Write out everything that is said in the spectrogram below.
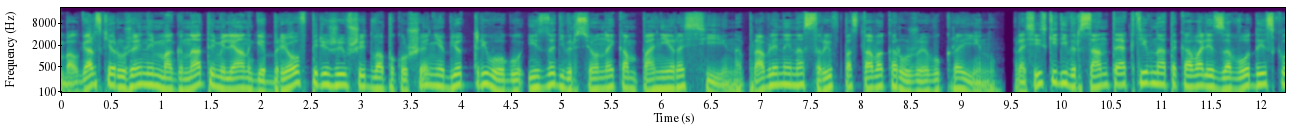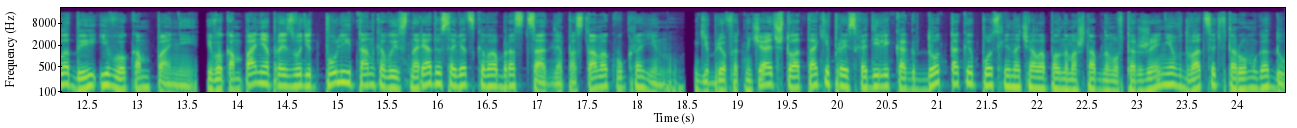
Болгарский оружейный магнат Эмилиан Гебрев, переживший два покушения, бьет тревогу из-за диверсионной кампании России, направленной на срыв поставок оружия в Украину. Российские диверсанты активно атаковали заводы и склады его компании. Его компания производит пули и танковые снаряды советского образца для поставок в Украину. Гебрев отмечает, что атаки происходили как до, так и после начала полномасштабного вторжения в 2022 году.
